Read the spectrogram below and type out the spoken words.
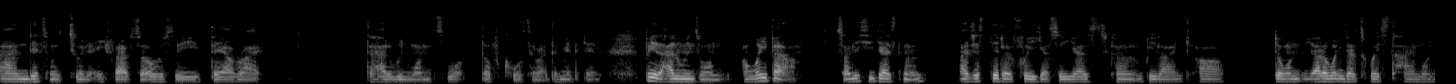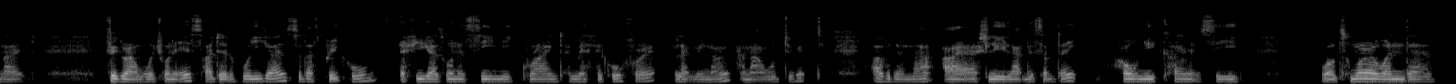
and this one's 285. So obviously they are right. The Halloween ones, well, of course they're right. They made the game, but yeah, the Halloween's one are way better. So at least you guys know. I just did it for you guys, so you guys can be like, oh, don't want, I don't want you guys to waste time on like figure out which one it is. So I did it for you guys, so that's pretty cool. If you guys want to see me grind a mythical for it, let me know and I will do it. Other than that, I actually like this update whole new currency. Well, tomorrow when the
